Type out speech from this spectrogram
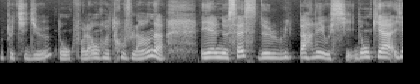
le petit dieu. Donc voilà, on retrouve l'Inde. Et elle ne cesse de lui parler aussi. Donc il y a, y,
